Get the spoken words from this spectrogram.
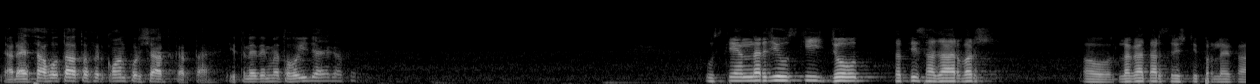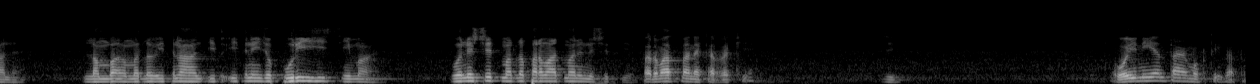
यार ऐसा होता तो फिर कौन पुरुषार्थ करता है? इतने दिन में तो हो ही जाएगा फिर। उसके अंदर जी उसकी जो छत्तीस हज़ार वर्ष और लगातार सृष्टि प्रलय काल है लंबा मतलब इतना इत, इतनी जो पूरी ही सीमा है वो निश्चित मतलब परमात्मा ने निश्चित किया। परमात्मा ने कर रखी है। जी। वही नियंता है मुक्ति का तो।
